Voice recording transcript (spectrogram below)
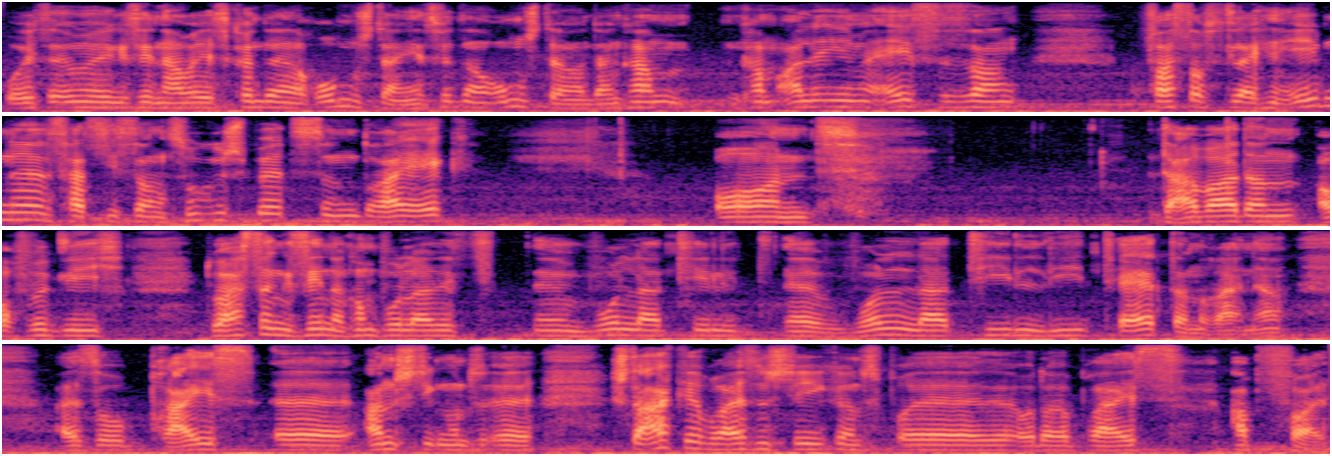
Wo ich dann immer gesehen habe, jetzt könnte er nach oben steigen, jetzt wird er nach oben steigen. Und dann kamen kam alle EMAs sozusagen fast auf die gleiche Ebene. Es hat sich sozusagen zugespitzt, ein Dreieck. Und da war dann auch wirklich, du hast dann gesehen, da kommt Volatilität, Volatilität, äh, Volatilität dann rein. Ja? Also Preisanstieg äh, und äh, starke Preisanstieg und, äh, oder Preisabfall.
